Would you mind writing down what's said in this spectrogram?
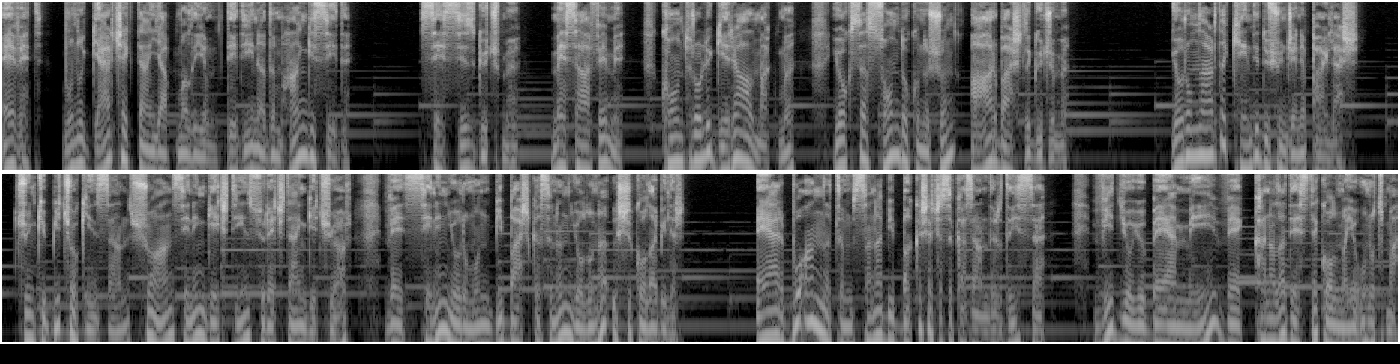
evet bunu gerçekten yapmalıyım dediğin adım hangisiydi? Sessiz güç mü, mesafe mi, kontrolü geri almak mı yoksa son dokunuşun ağırbaşlı gücü mü? Yorumlarda kendi düşünceni paylaş. Çünkü birçok insan şu an senin geçtiğin süreçten geçiyor ve senin yorumun bir başkasının yoluna ışık olabilir. Eğer bu anlatım sana bir bakış açısı kazandırdıysa, videoyu beğenmeyi ve kanala destek olmayı unutma.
